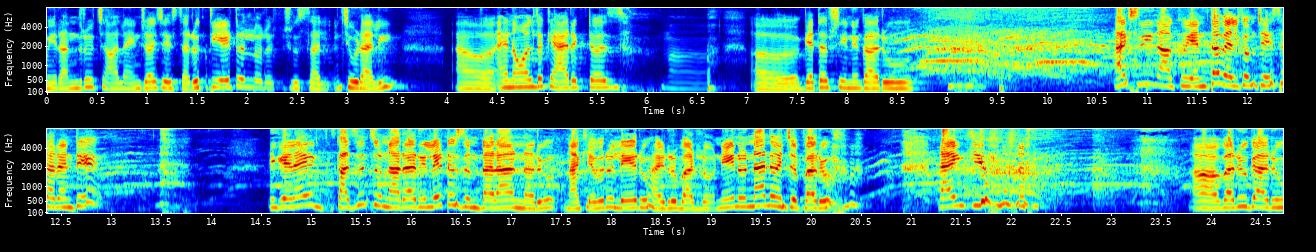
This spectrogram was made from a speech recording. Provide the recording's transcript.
మీరందరూ చాలా ఎంజాయ్ చేస్తారు. థియేటర్లో చూస్తా చూడాలి. And all the characters Getup Srinu garu actually నాకు ఎంత వెల్కమ్ చేశారంటే ఇంకేనా కజిన్స్ ఉన్నారా రిలేటివ్స్ ఉంటారా అన్నారు. నాకెవరు లేరు హైదరాబాద్లో. నేనున్నాను అని చెప్పారు. థ్యాంక్ యూ వరు గారు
